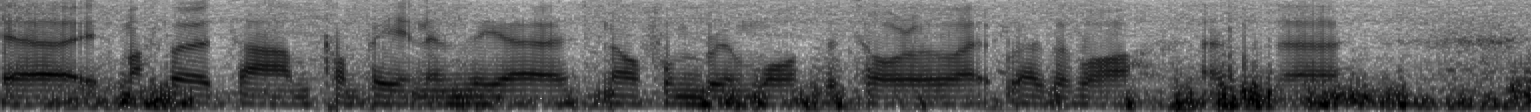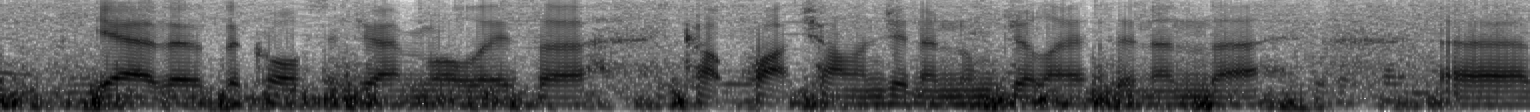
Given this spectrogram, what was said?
uh, it's my third time competing in the uh, Northumbrian Water Tour Reservoir and uh, yeah the, the course in general is uh, quite challenging and undulating and uh, uh,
